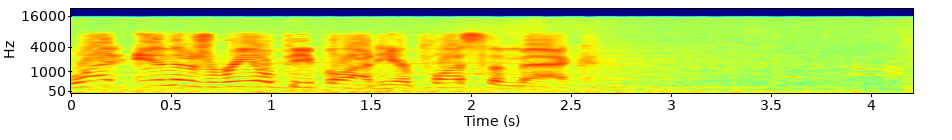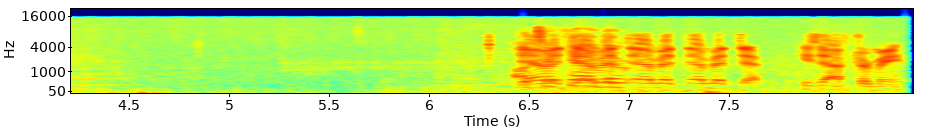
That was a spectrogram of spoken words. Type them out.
What? And there's real people out here, plus the mech. Damn take it, damn it, damn it, damn it, damn He's after me.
